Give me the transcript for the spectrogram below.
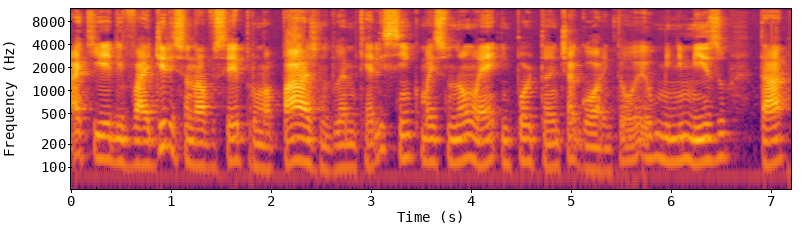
Aqui ele vai direcionar você para uma página do MQL5, mas isso não é importante agora. Então eu minimizo, tá?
